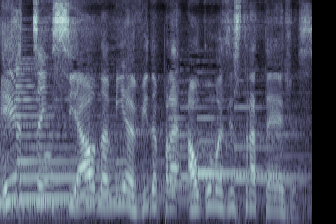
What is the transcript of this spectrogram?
essencial na minha vida para algumas estratégias.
